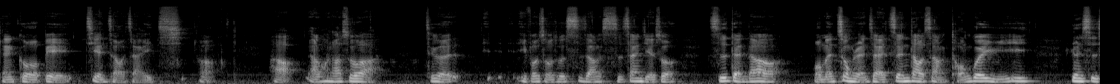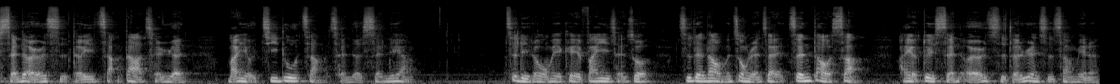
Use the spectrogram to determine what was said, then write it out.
能够被建造在一起啊。好，然后他说啊，这个以弗所书四章十三节说，只等到我们众人在真道上同归于一，认识神的儿子，得以长大成人，满有基督长成的身量。这里头我们也可以翻译成说，只等到我们众人在真道上，还有对神儿子的认识上面呢，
